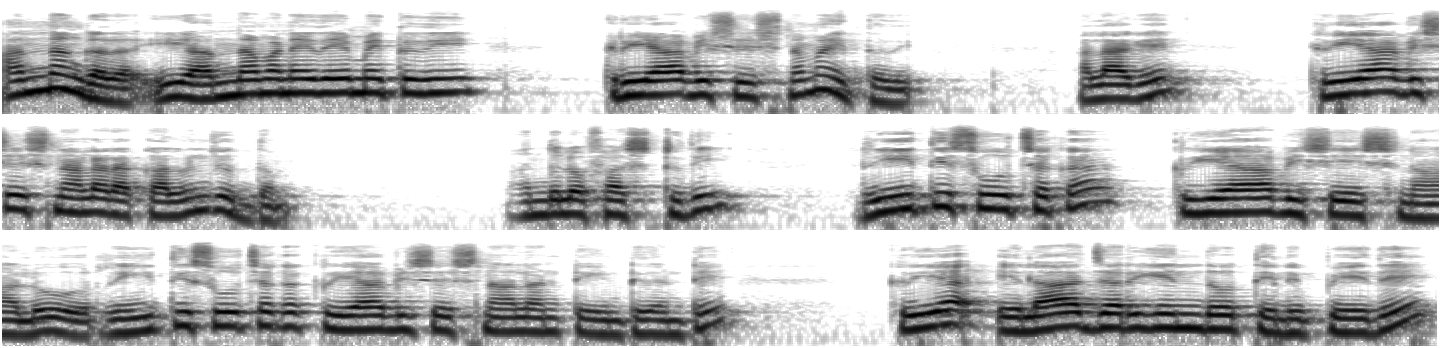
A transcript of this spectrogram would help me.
అందం కదా. ఈ అందం అనేది ఏమవుతుంది క్రియా విశేషణం అవుతుంది. అలాగే క్రియా విశేషణాల రకాలను చూద్దాం. అందులో ఫస్ట్ది రీతి సూచక క్రియా విశేషణాలు. రీతి సూచక క్రియా విశేషణాలు అంటే ఏంటిదంటే క్రియ ఎలా జరిగిందో తెలిపేదే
